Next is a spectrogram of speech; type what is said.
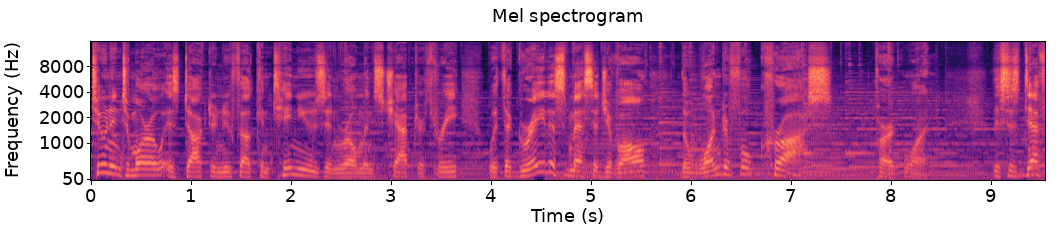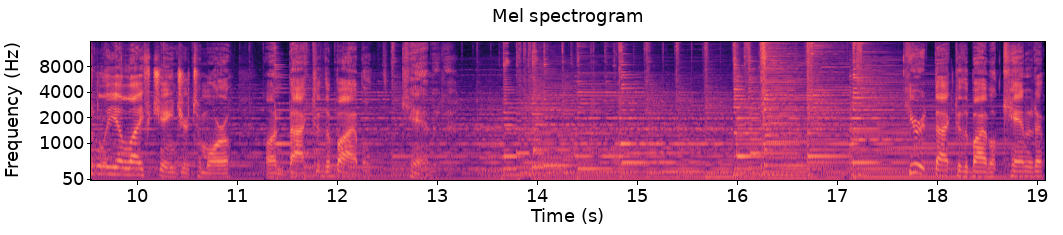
Tune in tomorrow as Dr. Neufeld continues in Romans chapter 3 with the greatest message of all, the wonderful cross, part 1. This is definitely a life changer tomorrow on Back to the Bible Canada. Here at Back to the Bible Canada,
